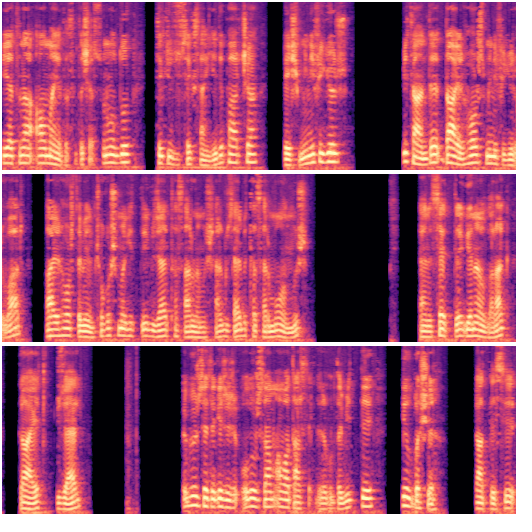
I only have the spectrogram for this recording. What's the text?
fiyatına Almanya'da satışa sunuldu. 887 parça, 5 minifigür, bir tane de Dire Horse minifigürü var. Dire Horse da benim çok hoşuma gitti. Güzel tasarlamışlar. Güzel bir tasarımı olmuş. Yani set de genel olarak gayet güzel. Öbür sete geçecek olursam Avatar setleri burada bitti. Yılbaşı Caddesi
